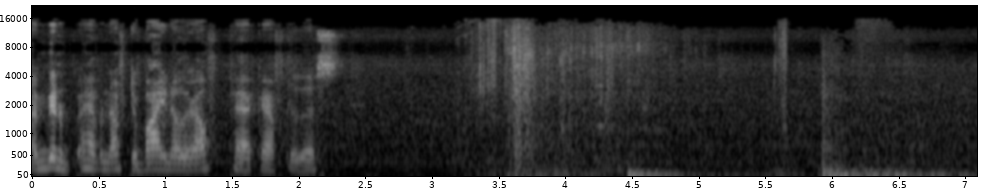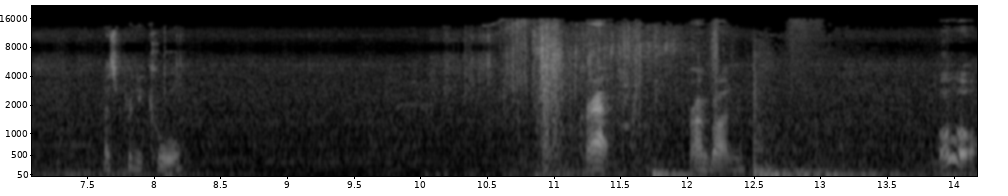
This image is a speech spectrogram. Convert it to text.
I'm gonna have enough to buy another alpha pack after this. That's pretty cool. Crap. Wrong button. Oh.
